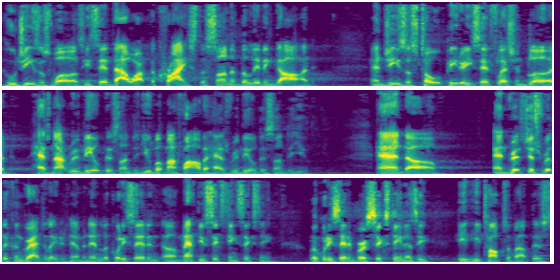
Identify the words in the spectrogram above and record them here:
who Jesus was. He said, Thou art the Christ, the Son of the living God. And Jesus told Peter, He said, Flesh and blood has not revealed this unto you, but my Father has revealed this unto you. And uh, and just really congratulated him. And then look what he said in uh, Matthew 16, 16. Look what he said in verse 16 as he, he, he talks about this,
